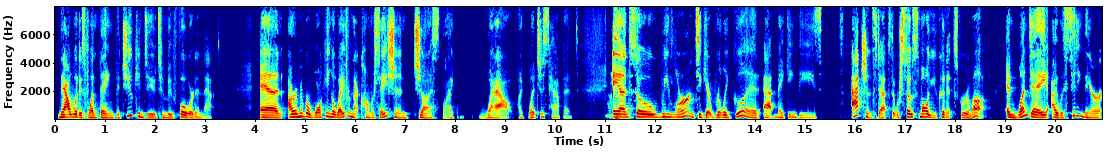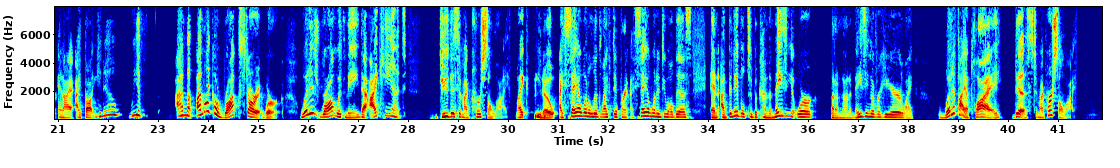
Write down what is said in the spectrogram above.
Now what is one thing that you can do to move forward in that? And I remember walking away from that conversation just like, wow, like what just happened? Mm-hmm. And so we learned to get really good at making these action steps that were so small you couldn't screw them up. And one day I was sitting there and I, I thought, you know, we have, I'm, I'm like a rock star at work. What is wrong with me that I can't do this in my personal life? Like, you mm-hmm. know, I say I want to live life different. I say I want to do all this and I've been able to become amazing at work, but I'm not amazing over here. Like, what if I apply this to my personal life?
